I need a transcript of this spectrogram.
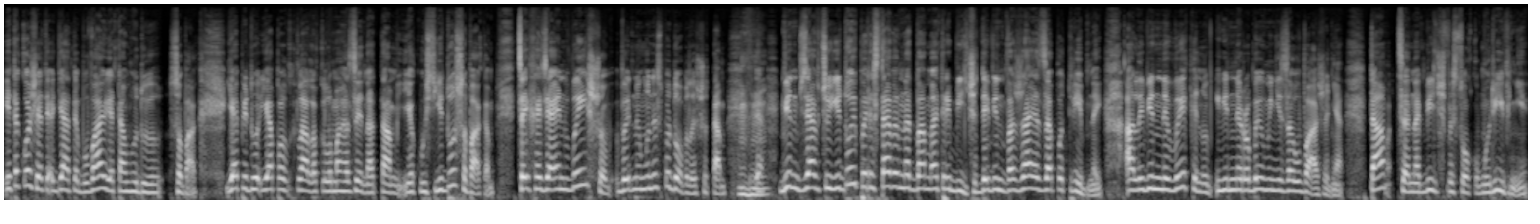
і також я, я де буваю, я там годую собак. Я під я поклала коло магазина там якусь їду собакам. Цей хазяїн вийшов, видно, йому не сподобалось, що там Мгм. Е, Він взяв цю їду і переставив на два метри більше, де він вважає за потрібний. Але він не викинув і він не робив мені зауваження. Там це на більш високому рівні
